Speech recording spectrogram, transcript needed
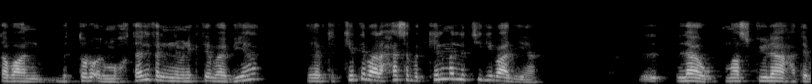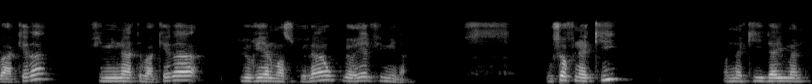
طبعا بالطرق المختلفة اللي بنكتبها بيها هي بتتكتب على حسب الكلمة اللي بتيجي بعديها. لو masculin هتبقى كده féminin هتبقى كده pluriel masculin و pluriel féminin وشفنا qui قلنا qui دايما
